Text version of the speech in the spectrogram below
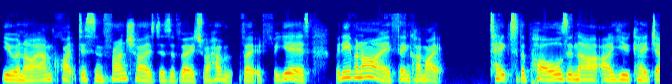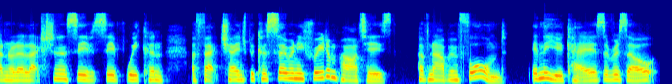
you and i. I'm quite disenfranchised as a voter. I haven't voted for years, but even I think I might take to the polls in our, our UK general election and see, see if we can affect change because so many freedom parties have now been formed in the UK as a result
